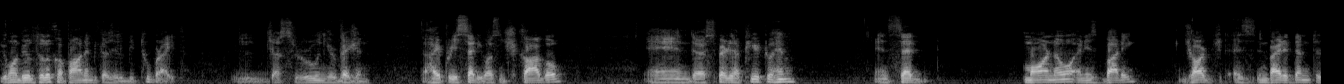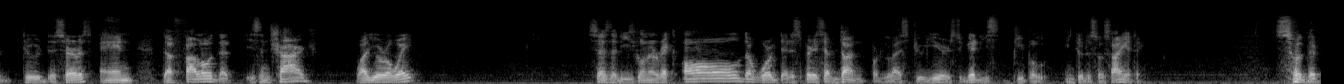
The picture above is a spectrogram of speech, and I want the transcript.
you won't be able to look upon him because it'll be too bright. It'll just ruin your vision. The high priest said he was in Chicago, and uh, the Spirit appeared to him and said, Morneau and his buddy, George has invited them to, to the service, and the fellow that is in charge while you're away says that he's going to wreck all the work that the spirits have done for the last few years to get these people into the society. So the,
